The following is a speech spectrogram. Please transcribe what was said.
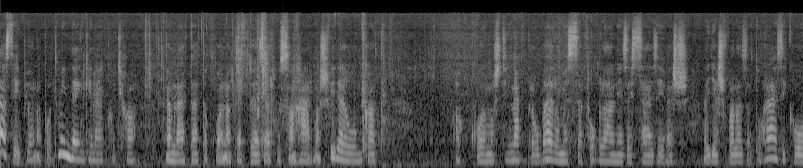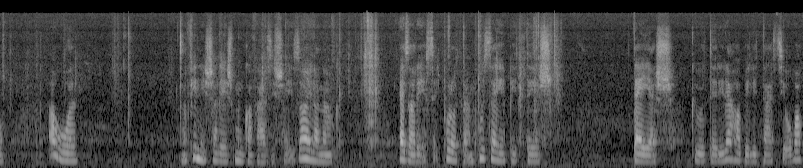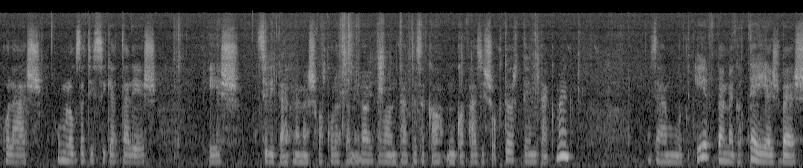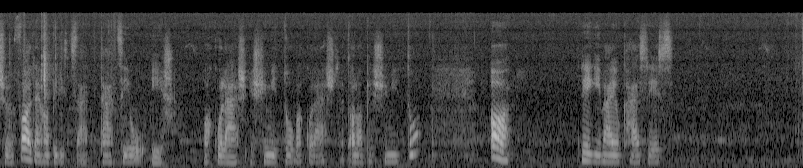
Na szép jó napot mindenkinek, hogyha nem láttátok volna a 2023-as videónkat, akkor most így megpróbálom összefoglalni, ez egy száz éves vegyes falazatú házikó, ahol a finiselés munkafázisai zajlanak. Ez a rész egy porotám hozzáépítés, teljes kültéri rehabilitáció, vakolás, homlokzati szigetelés és szilikát nemes vakolat, ami rajta van, tehát ezek a munkafázisok történtek meg az elmúlt évben, meg a teljes belső falrehabilitáció és vakolás és simító vakolás, tehát alap és simító. A régi vályokház rész,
